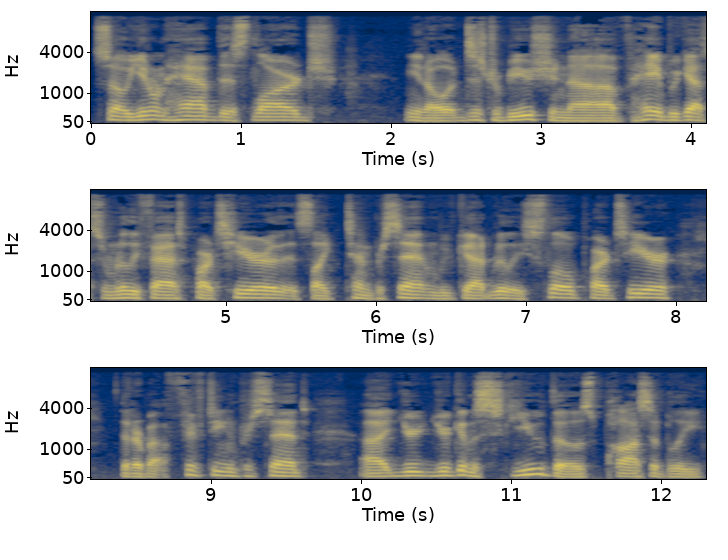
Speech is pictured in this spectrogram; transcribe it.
So you don't have this large, you know, distribution of hey, we got some really fast parts here that's like ten percent, and we've got really slow parts here that are about fifteen percent. Uh, you're you're going to skew those possibly,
